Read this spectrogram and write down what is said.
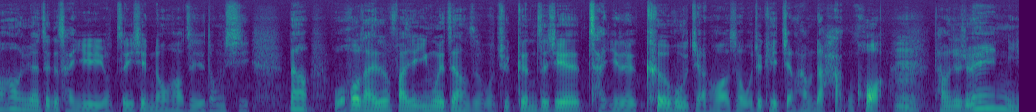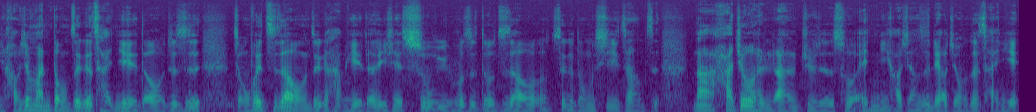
哦，原来这个产业有这些 know how 这些东西。那我后来就发现，因为这样子，我去跟这些产业的客户讲话的时候，我就可以讲他们的行话。嗯，他们就觉得，哎，你好像蛮懂这个产业的哦，就是怎么会知道我们这个行业的一些术语，或是都知道这个东西这样子。那他就很然觉得说，哎，你好像是了解我们的产业，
